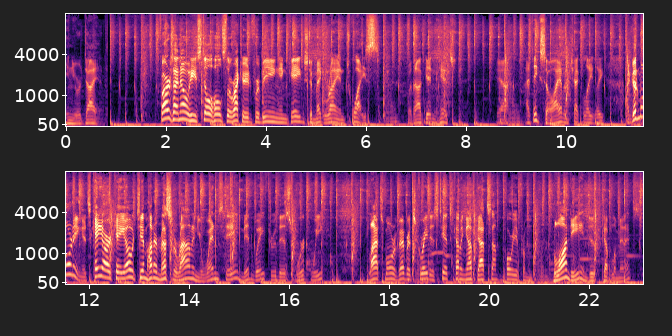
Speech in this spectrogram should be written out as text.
in your diet. As far as I know, he still holds the record for being engaged to Meg Ryan twice without getting hitched. Yeah, I think so. I haven't checked lately. Uh, good morning. It's KRKO. Tim Hunter messing around in your Wednesday, midway through this work week. Lots more of Everett's greatest hits coming up. Got something for you from Blondie in just a couple of minutes.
